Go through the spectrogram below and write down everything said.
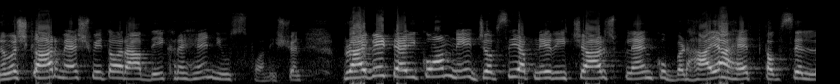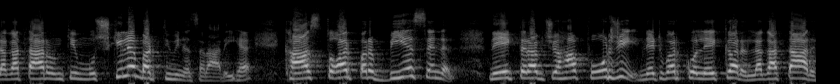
नमस्कार, मैं श्वेता और आप देख रहे हैं न्यूज़ फॉर्नेशन प्राइवेट टेलीकॉम ने जब से अपने रिचार्ज प्लान को बढ़ाया है, तब से लगातार उनकी मुश्किलें बढ़ती हुई नज़र आ रही है। खास तौर पर बीएसएनएल ने एक तरफ़ जहाँ 4G नेटवर्क को लेकर लगातार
